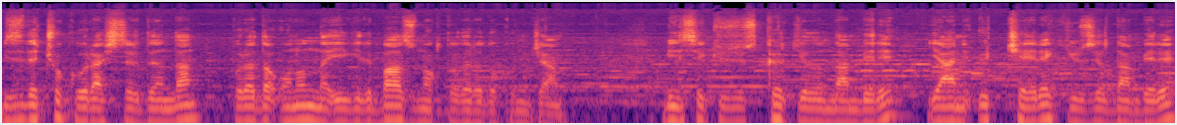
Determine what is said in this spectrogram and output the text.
bizi de çok uğraştırdığından burada onunla ilgili bazı noktalara dokunacağım. 1840 yılından beri yani 3 çeyrek yüzyıldan beri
